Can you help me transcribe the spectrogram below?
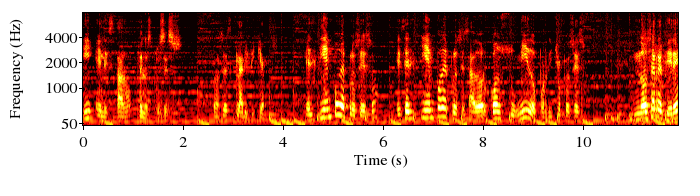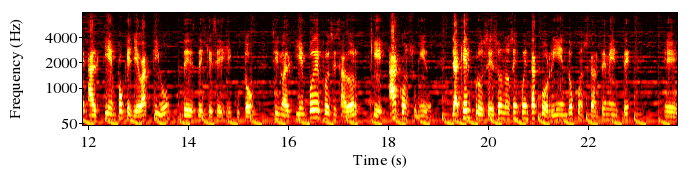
y el estado de los procesos. Entonces clarifiquemos. El tiempo de proceso es el tiempo de procesador consumido por dicho proceso. No se refiere al tiempo que lleva activo desde que se ejecutó, sino al tiempo de procesador que ha consumido, ya que el proceso no se encuentra corriendo constantemente eh,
